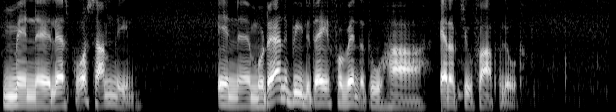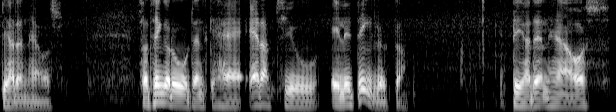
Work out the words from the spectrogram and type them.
men øh, lad os prøve at sammenligne. En øh, moderne bil i dag forventer, du har adaptiv farpilot. Det har den her også. Så tænker du, at den skal have adaptive LED-lygter. Det har den her også.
